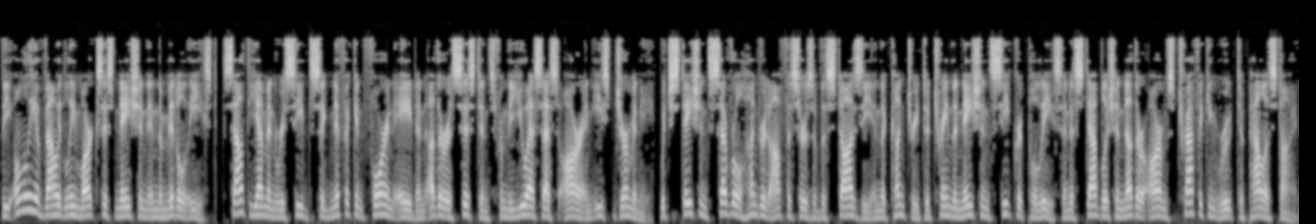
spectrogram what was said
The only avowedly Marxist nation in the Middle East, South Yemen received significant foreign aid and other assistance from the USSR and East Germany, which stationed several hundred officers of the Stasi in the country to train the nation's secret police and establish another arms trafficking route to Palestine.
